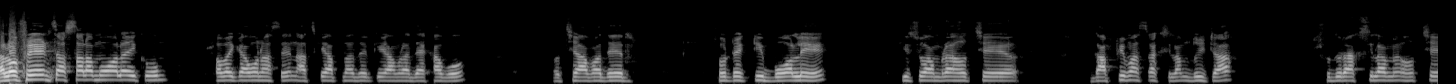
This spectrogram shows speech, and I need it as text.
হ্যালো ফ্রেন্ডস আসসালামু আলাইকুম। সবাই কেমন আছেন? আজকে আপনাদেরকে আমরা দেখাবো হচ্ছে আমাদের ছোট একটি বলে কিছু আমরা হচ্ছে গাপ্পি মাছ রাখছিলাম, দুইটা। শুধু রাখছিলাম হচ্ছে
